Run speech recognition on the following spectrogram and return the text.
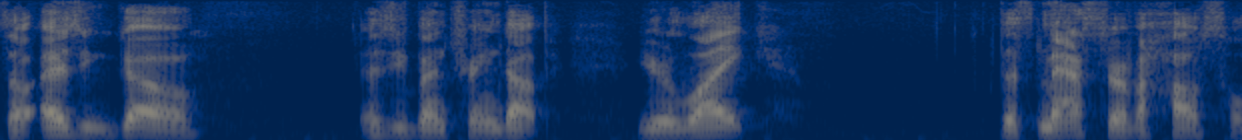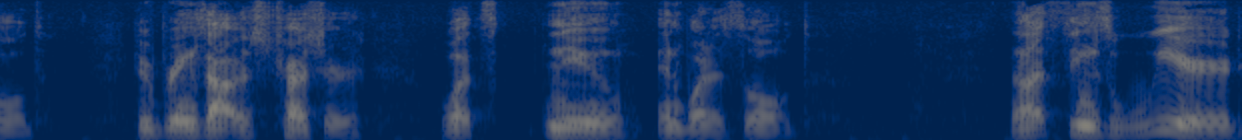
So as you go, as you've been trained up, you're like this master of a household who brings out his treasure, what's new and what is old. Now that seems weird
